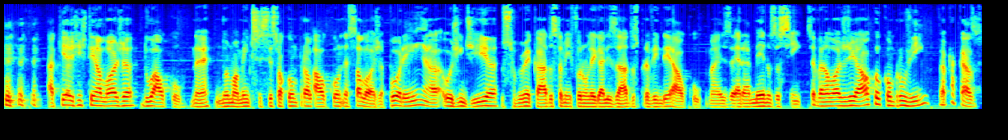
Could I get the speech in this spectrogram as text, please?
Aqui a gente tem a loja do álcool, né? Normalmente você só compra álcool nessa loja. Porém, hoje em dia, os supermercados também foram legalizados para vender álcool, mas era menos assim. Você vai na loja de álcool, compra um vinho, vai para casa.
